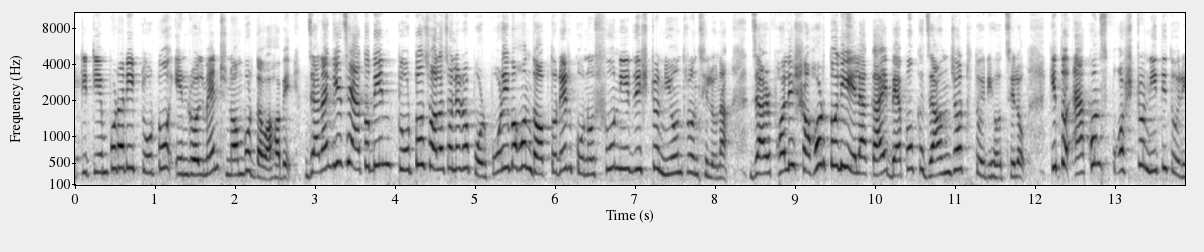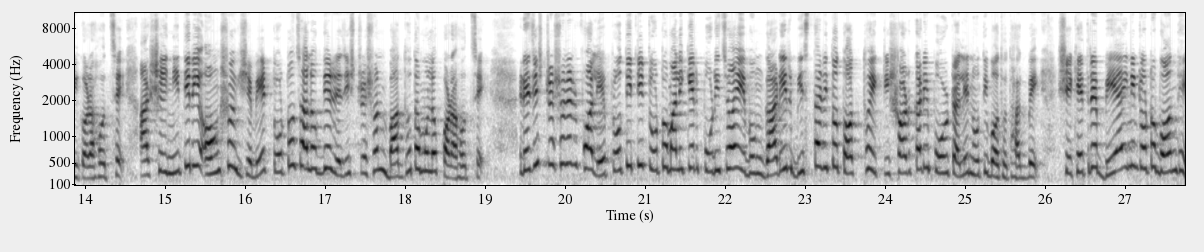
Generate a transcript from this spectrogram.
একটি টেম্পোরারি টোটো এনরোলমেন্ট নম্বর দেওয়া হবে। জানা গিয়েছে, এতদিন টোটো চলাচলের ওপর পরিবহন দপ্তরের কোনো সুনির্দিষ্ট নিয়ন্ত্রণ ছিল না, যার ফলে শহরতলি এলাকায় ব্যাপক যানজট তৈরি হচ্ছিল। কিন্তু এখন স্পষ্ট নীতি তৈরি করা হচ্ছে, আর সেই নীতিরই অংশ হিসেবে টোটো চালকদের রেজিস্ট্রেশন বাধ্যতামূলক করা হচ্ছে। রেজিস্ট্রেশনের ফলে প্রতিটি টোটো মালিকের পরিচয় এবং গাড়ির বিস্তারিত তথ্য একটি সরকারি পোর্টালে নথিবদ্ধ থাকবে। সেক্ষেত্রে বেআইনি টোটো বন্ধে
